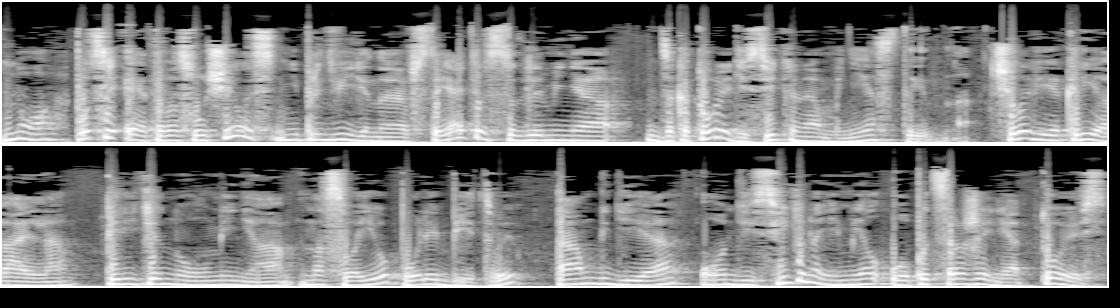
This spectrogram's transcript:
Но после этого случилось непредвиденное обстоятельство для меня, за которое действительно мне стыдно. Человек реально перетянул меня на свое поле битвы, там, где он действительно имел опыт сражения. То есть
